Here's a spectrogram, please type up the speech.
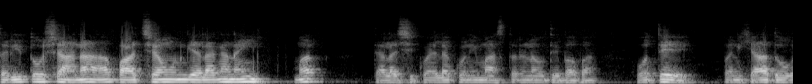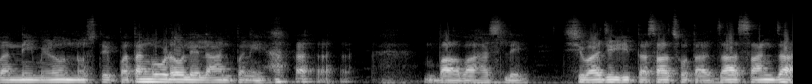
तरी तो शहाणा बादशाह होऊन गेला का नाही? मग? त्याला शिकवायला कोणी मास्तर नव्हते बाबा. होते पण ह्या दोघांनी मिळून नुसते पतंग उडवले लहानपणी. बाबा हसले. शिवाजीही तसाच होता. जा सांग जा.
